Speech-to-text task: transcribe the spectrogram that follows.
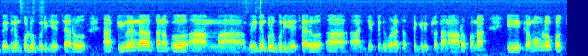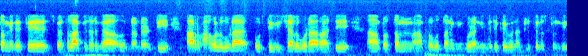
బెదిరింపులు గురి చేశారు. ఆ, తీవ్రంగా తనకు ఆ, వేధింపులు గురి చేశారు అని చెప్పేది కూడా దత్తగిరి ప్రధాన ఆరోపణ. ఈ క్రమంలో ప్రస్తుతం ఏదైతే స్పెషల్ ఆఫీసర్గా ఉన్నటువంటి ఆ రాహుల్ కూడా పూర్తి విషయాలు కూడా రాసి ఆ, ప్రస్తుతం ఆ ప్రభుత్వానికి కూడా నివేదిక ఇవ్వనట్లు తెలుస్తుంది.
